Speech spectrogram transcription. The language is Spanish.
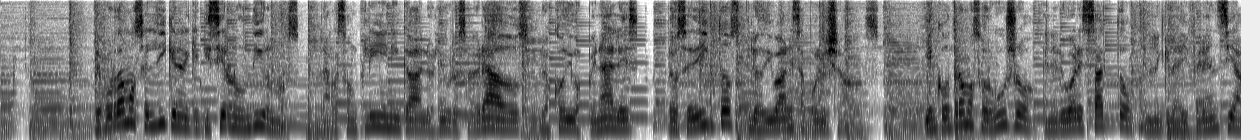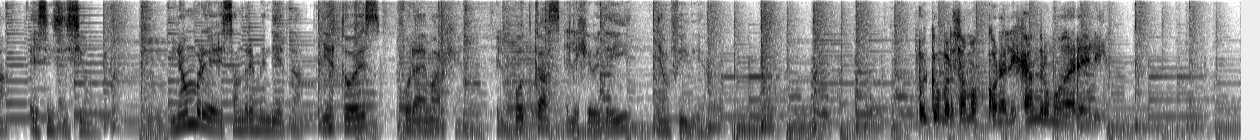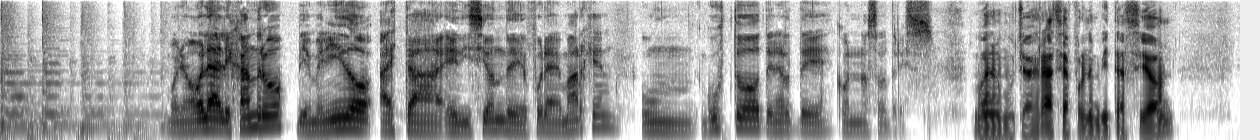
Desbordamos el dique en el que quisieron hundirnos, la razón clínica, los libros sagrados, los códigos penales, los edictos y los divanes apolillados. Y encontramos orgullo en el lugar exacto en el que la diferencia es incisión. Mi nombre es Andrés Mendieta y esto es Fuera de Margen, el podcast LGBTI y Anfibia. Hoy conversamos con Alejandro Modarelli, bueno, hola Alejandro, bienvenido a esta edición de Fuera de Margen. Un gusto tenerte con nosotros. Bueno, muchas gracias por la invitación.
